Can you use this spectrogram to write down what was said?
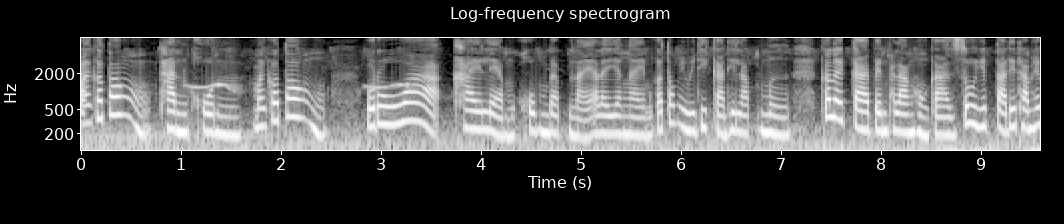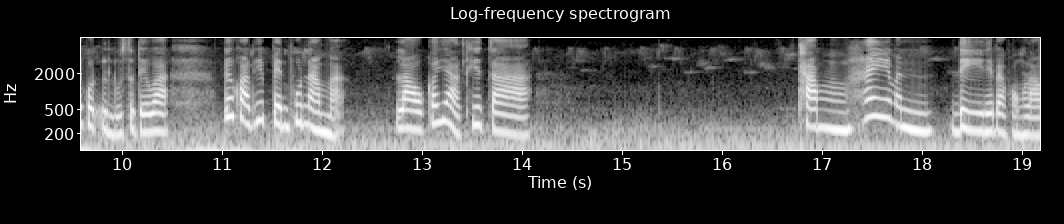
มันก็ต้องทันคน มันก็ต้องรู้ว่าใครแหลมคมแบบไหนอะไรยังไง มันก็ต้องมีวิธีการที่รับมือ ก็เลยกลายเป็นพลังของการสู้ยิบตาที่ทำให้คนอื่นรู้สึกได้ว่า ด้วยความที่เป็นผู้นำอะ เราก็อยากที่จะทำให้มันดีในแบบของเรา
